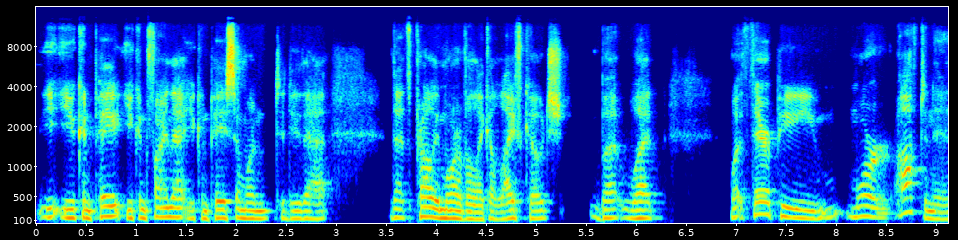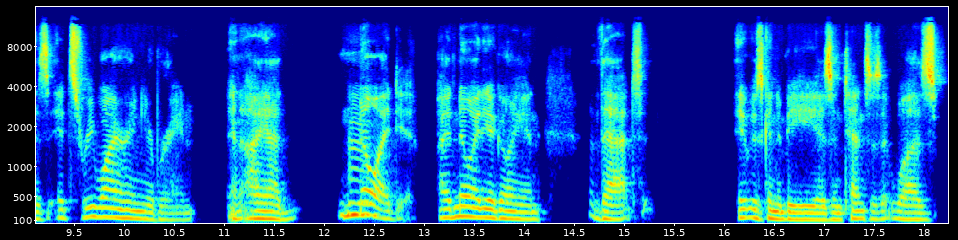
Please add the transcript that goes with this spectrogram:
you, you can pay you can find that you can pay someone to do that. That's probably more of a like a life coach. But what what therapy more often is, it's rewiring your brain. And I had no idea. I had no idea going in that it was going to be as intense as it was.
